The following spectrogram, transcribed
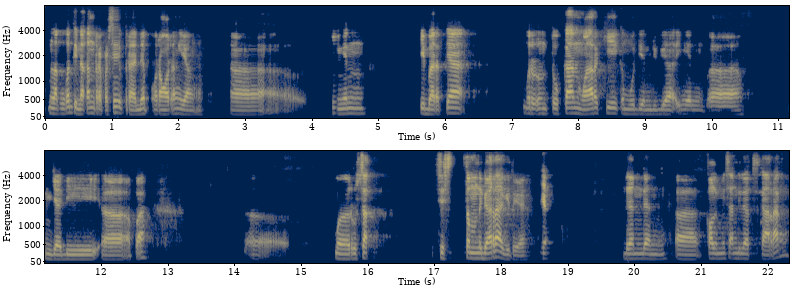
melakukan tindakan represif terhadap orang-orang yang uh, ingin ibaratnya meruntuhkan monarki, kemudian juga ingin uh, menjadi uh, apa uh, merusak sistem negara gitu ya. Ya. Dan dan uh, kalau misalnya dilihat sekarang,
